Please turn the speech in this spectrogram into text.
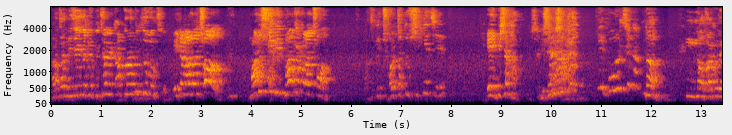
রাজা নিজেই তাকে বিচারের কাঠ করা তুলতে বলছে। এটা রাজার ছল। মানুষকে বিভ্রান্ত করার ছল। আজকে ছল চাতুর শিখিয়েছে? এই বিশাখা বিশাখা? কি বলছেন না না দয়া করে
